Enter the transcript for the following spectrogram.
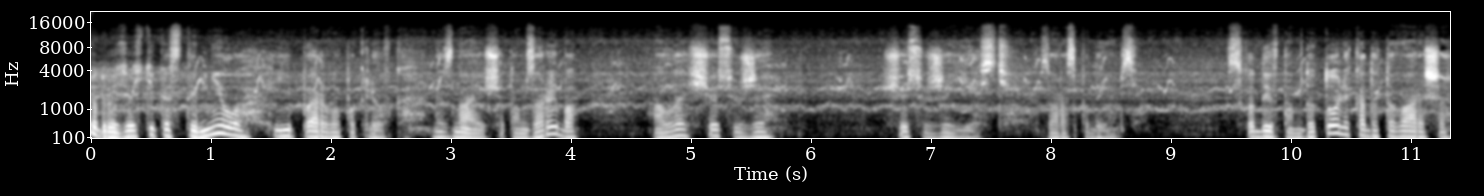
Що, друзі, ось тільки стемніло і перва покльовка. Не знаю, що там за риба, але щось уже, щось уже є. Зараз подивимося. Сходив там до Толіка, до товариша.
